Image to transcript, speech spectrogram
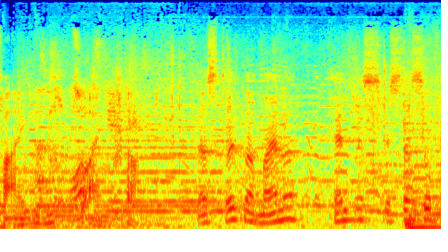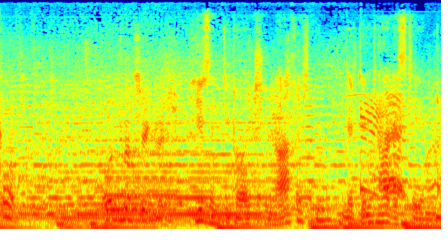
vereinten sich zu einem Staat. Das tritt nach meiner Kenntnis ist das sofort. Unverzüglich. Hier sind die deutschen Nachrichten mit den Tagesthemen.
